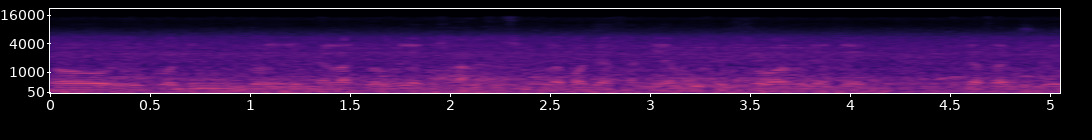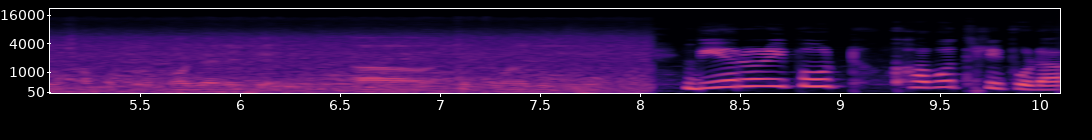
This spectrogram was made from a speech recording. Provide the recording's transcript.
তো এই কদিন ধরে যে মেলা চলবে, যাতে শান্তি শৃঙ্খলা বজায় থাকে এবং সুস্থভাবে যাতে যাতায়াত বিক্রয় সম্পর্ক বজায় রেখে চৈত্র দিবে ব্যুরো রিপোর্ট, খবর ত্রিপুরা।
